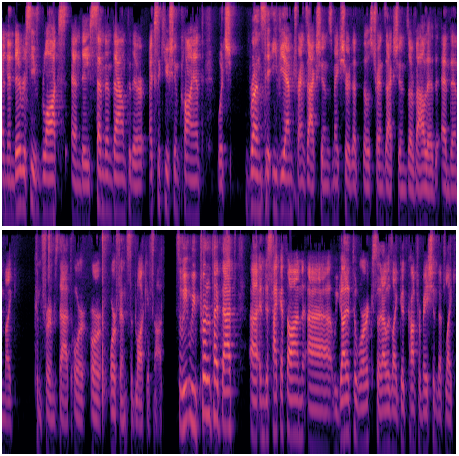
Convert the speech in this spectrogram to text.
and then they receive blocks and they send them down to their execution client which runs the evm transactions make sure that those transactions are valid and then like confirms that or or orphans the block if not. So we, we prototyped that uh, in this hackathon. Uh, we got it to work so that was like good confirmation that like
